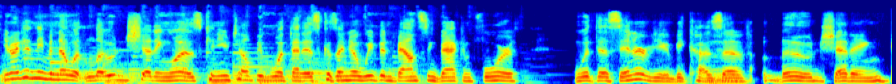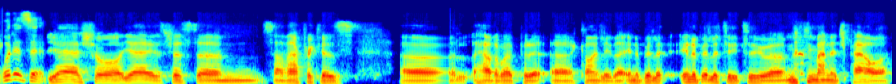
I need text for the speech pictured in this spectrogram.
You know, I didn't even know what load shedding was. Can you tell people what that is? Because I know we've been bouncing back and forth with this interview because mm. of load shedding. What is it? Yeah, sure. Yeah, it's just um, South Africa's uh, how do I put it uh, kindly, the inability, inability to um, manage power.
